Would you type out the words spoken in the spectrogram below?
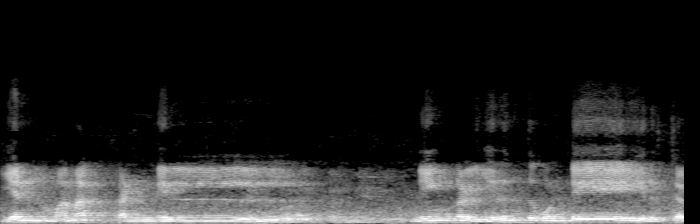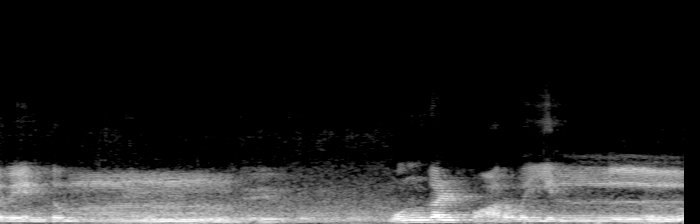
என் மனக்கண்ணில் நீங்கள் இருந்து கொண்டே இருக்க வேண்டும். உங்கள் பார்வையில்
